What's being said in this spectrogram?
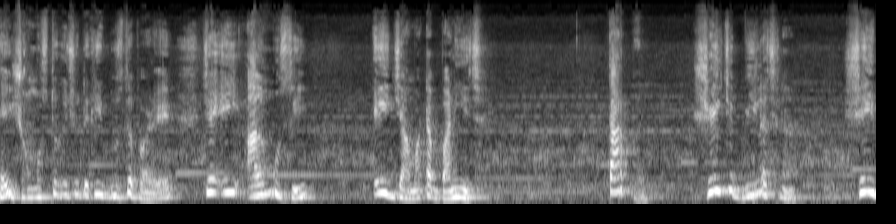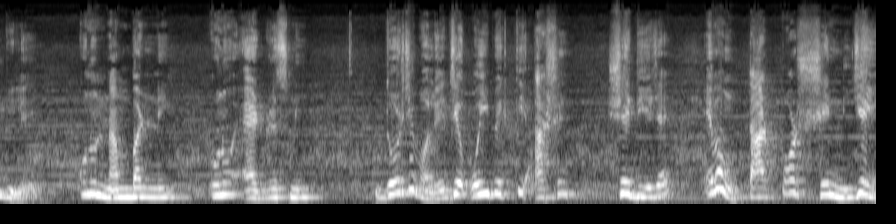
এই সমস্ত কিছু দেখেই বুঝতে পারে যে এই আলমোসি এই জামাটা বানিয়েছে। তারপর সেই যে বিল আছে না, সেই বিলে কোনো নাম্বার নেই, কোনো অ্যাড্রেস নেই। দর্জি বলে যে ওই ব্যক্তি আসে, সে দিয়ে যায় এবং তারপর সে নিজেই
